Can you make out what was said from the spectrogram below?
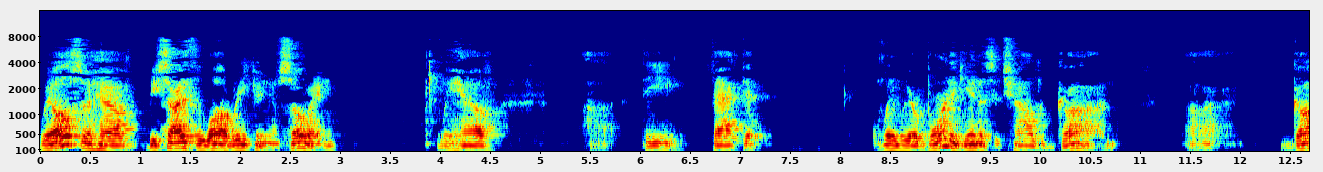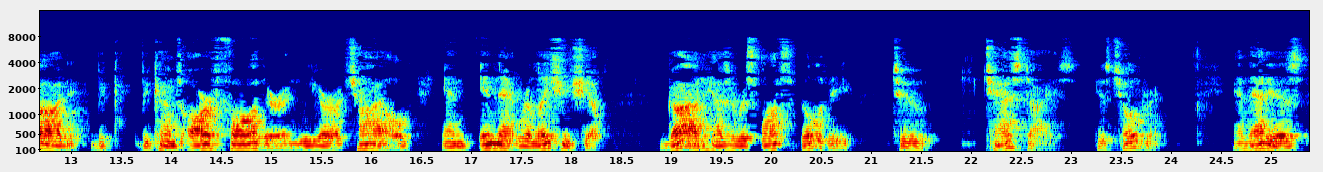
We also have, besides the law of reaping and sowing, we have uh, the fact that when we are born again as a child of God, uh, God be- becomes our father and we are a child. And in that relationship, God has a responsibility to chastise his children. And that is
